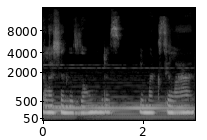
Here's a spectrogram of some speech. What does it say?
Relaxando os ombros e o maxilar,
